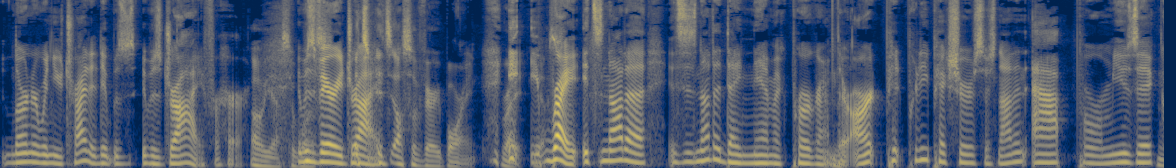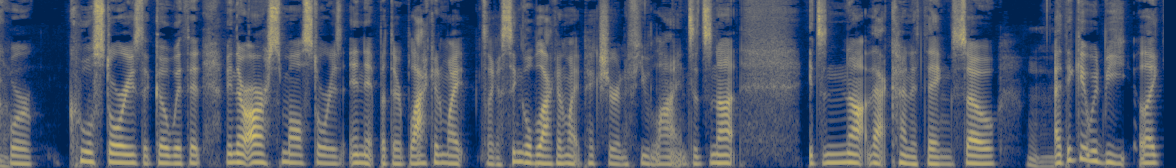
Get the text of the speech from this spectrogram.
learner when you tried it. It was it was dry for her. Oh yes, it, it was. was. very dry. It's, it's, also very boring. Right. It, yes. Right. It's not a. This is not a dynamic program. No. There aren't p- pretty pictures. There's not an app or music no. or cool stories that go with it. I mean, there are small stories in it, but they're black and white. It's like a single black and white picture and a few lines. It's not. It's not that kind of thing. So Mm-hmm. I think it would be like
